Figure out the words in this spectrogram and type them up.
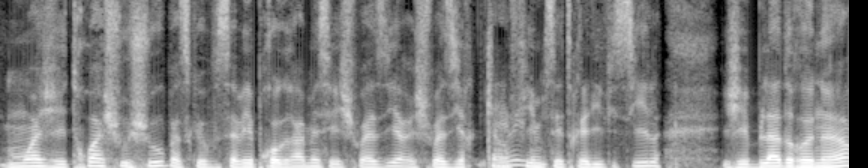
Moi, j'ai trois chouchous parce que vous savez, programmer, c'est choisir. Et choisir qu'un eh film, c'est très difficile. J'ai Blade Runner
